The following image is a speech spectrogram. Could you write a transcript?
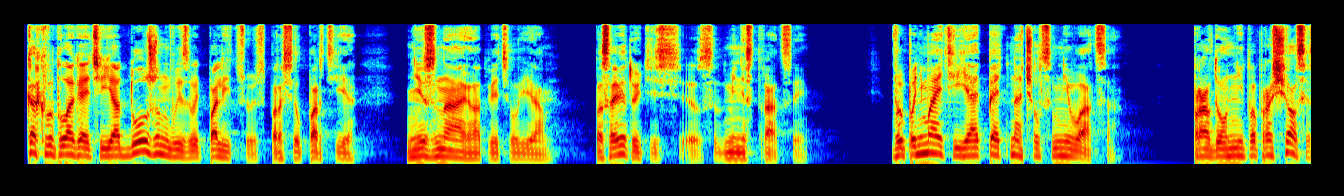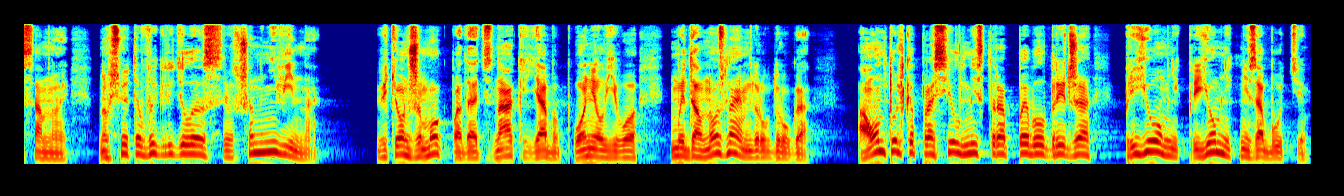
«Как вы полагаете, я должен вызвать полицию?» — спросил портье. «Не знаю», — ответил я. «Посоветуйтесь э, с администрацией». «Вы понимаете, я опять начал сомневаться. Правда, он не попрощался со мной, но все это выглядело совершенно невинно. Ведь он же мог подать знак, я бы понял его. Мы давно знаем друг друга. А он только просил мистера Пеблбриджа «Приемник, приемник не забудьте».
